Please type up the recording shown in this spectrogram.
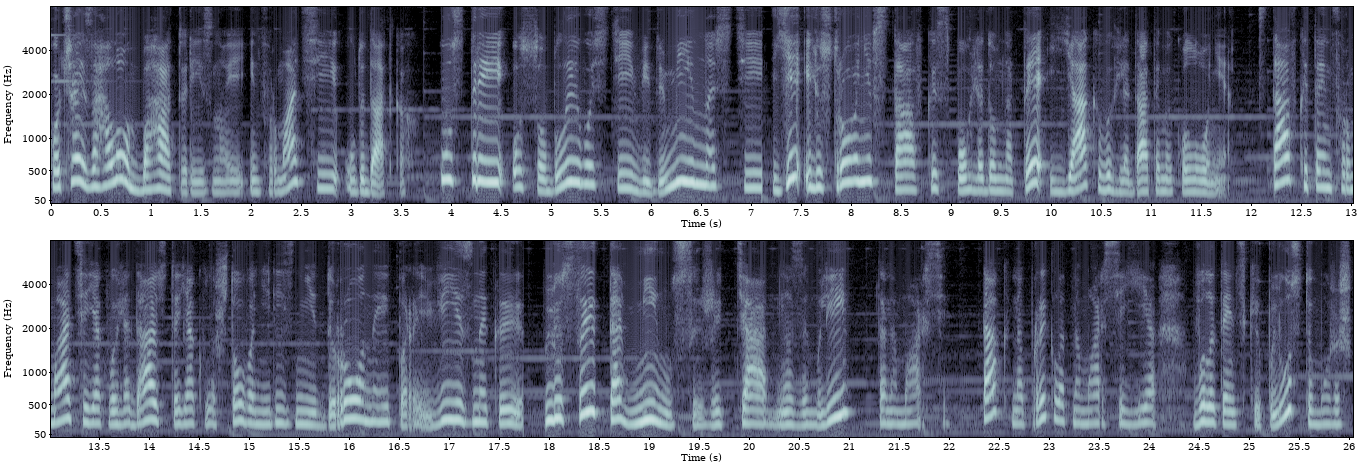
Хоча й загалом багато різної інформації у додатках. Устрій, особливості, відмінності, є ілюстровані вставки з поглядом на те, як виглядатиме колонія. Вставки та інформація, як виглядають та як влаштовані різні дрони, перевізники, плюси та мінуси життя на Землі та на Марсі. Так, наприклад, на Марсі є велетенський плюс, ти можеш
